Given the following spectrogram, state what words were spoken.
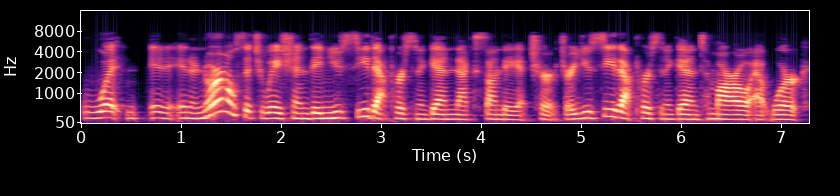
what in, in a normal situation, then you see that person again next Sunday at church, or you see that person again tomorrow at work.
